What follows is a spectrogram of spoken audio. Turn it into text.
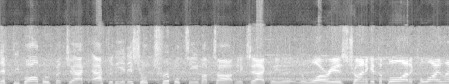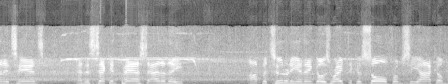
nifty ball movement, Jack, after the initial triple team up top. Exactly. The, the Warriors trying to get the ball out of Kawhi Leonard's hands, and the second pass out of the opportunity, and then goes right to Gasol from Siakam.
